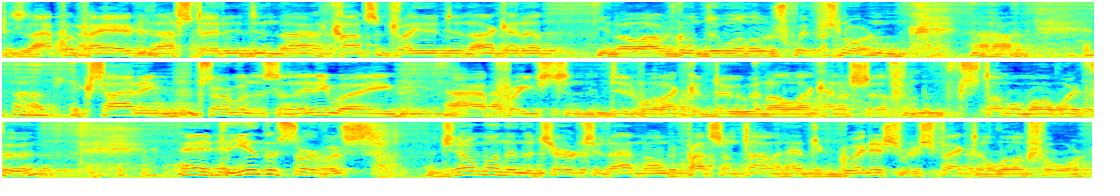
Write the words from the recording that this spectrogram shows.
is I prepared and I studied and I concentrated and I got up, you know, I was going to do one of those whip snorting, uh, uh, exciting sermons. And anyway, I preached and did what I could do and all that kind of stuff and stumbled my way through it. And at the end of the service, the gentleman in the church that I'd known for quite some time and had the greatest respect and love for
